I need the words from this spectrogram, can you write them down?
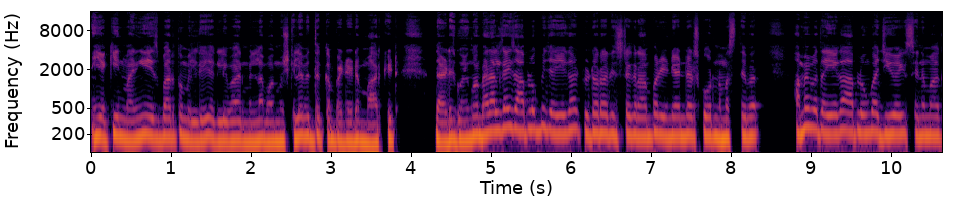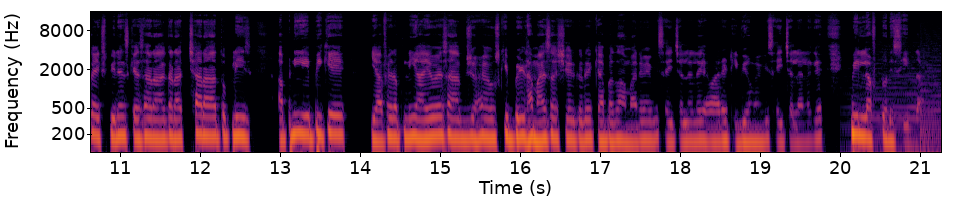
यकीन मानिए, इस बार तो मिल गई, अगली बार मिलना बहुत मुश्किल है with the competitive market that is going on बहरहाल गाइज़ आप लोग भी जाइएगा ट्विटर और इंस्टाग्राम पर इंडिया अंडर स्कोर नमस्ते पर। हमें बताइएगा आप लोगों का जियो सिनेमा का एक्सपीरियंस कैसा रहा। अगर अच्छा रहा तो प्लीज़ अपनी ए के या फिर अपनी आई ओ एस ऐप जो है उसकी बिल्ड हमारे साथ शेयर करें। क्या पता हमारे में भी सही चलने लगे, हमारे टीवियों में भी सही चलने लगे। We love to receive that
